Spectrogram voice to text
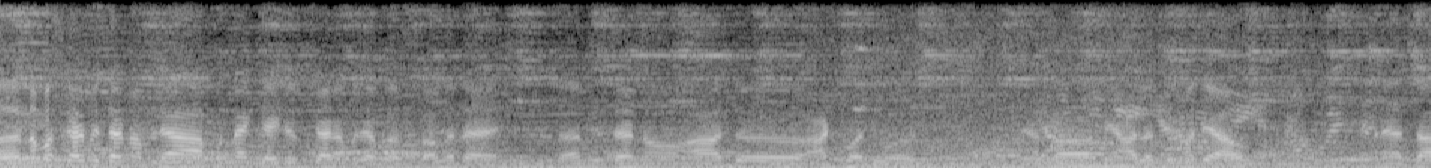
तर नमस्कार मित्रांनो आपल्या पुन्हा एकदा युट्यूब चॅनलमध्ये आपलं स्वागत आहे. तर मित्रांनो आज आठवा दिवस. आता मी आलंदीमध्ये आहोत आणि आता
